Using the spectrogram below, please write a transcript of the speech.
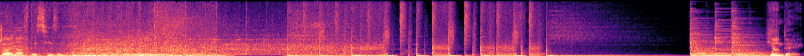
Join us this season. Hyundai.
